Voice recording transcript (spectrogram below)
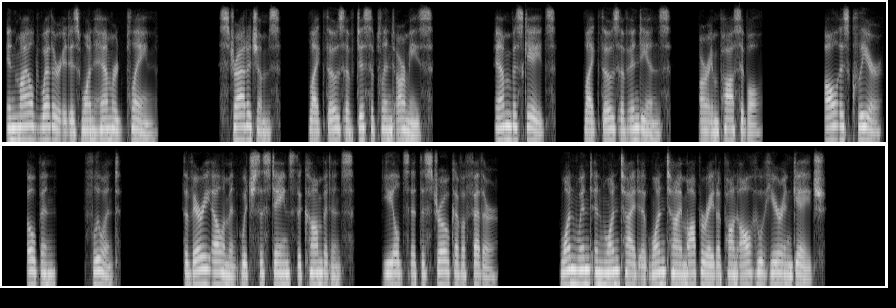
In mild weather it is one hammered plain. Stratagems, like those of disciplined armies, Ambuscades, like those of Indians, are impossible. All is clear, open, fluent. The very element which sustains the combatants, yields at the stroke of a feather. One wind and one tide at one time operate upon all who here engage.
